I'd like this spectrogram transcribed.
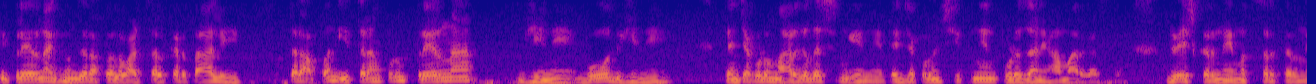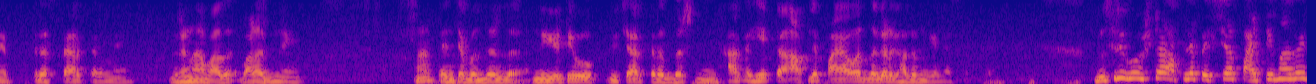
ती प्रेरणा घेऊन जर आपल्याला वाटचाल करता आली तर आपण इतरांकडून प्रेरणा घेणे बोध घेणे त्यांच्याकडून मार्गदर्शन घेणे त्यांच्याकडून शिकणे आणि पुढे जाणे हा मार्ग असतो. द्वेष करणे मत्सर करणे तिरस्कार करणे घृणा बाळ बाळगणे हां त्यांच्याबद्दल निगेटिव्ह विचार करत बसणे हा हे क- आपले पायावर दगड घालून घेण्यासारखं आहे. दुसरी गोष्ट आपल्यापेक्षा पाठीमागही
